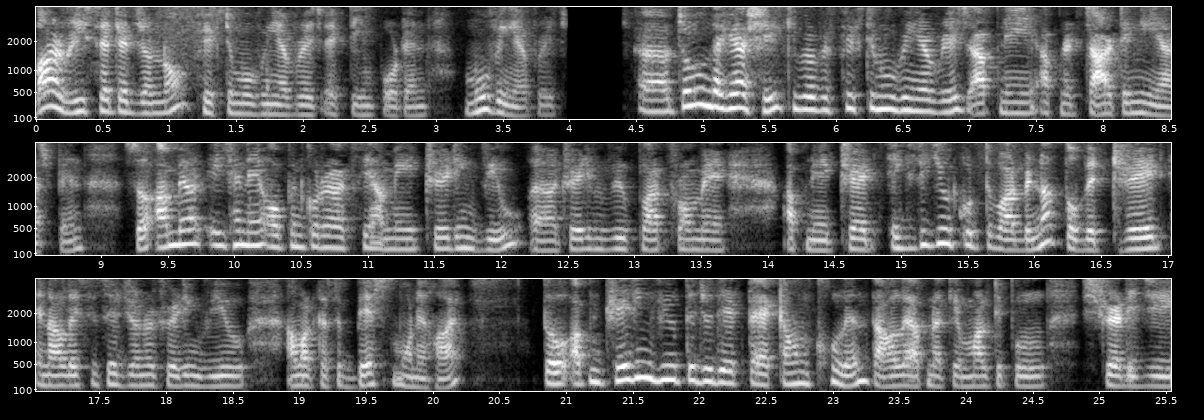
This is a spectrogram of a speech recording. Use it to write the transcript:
বা রিসেটের জন্য ফিফটি মুভিং অ্যাভারেজ একটি ইম্পর্টেন্ট মুভিং অ্যাভারেজ চলুন দেখে আসি কীভাবে ফিফটি মুভিং অ্যাভারেজ আপনি আপনার চার্টে নিয়ে আসবেন। সো আমি এইখানে ওপেন করে রাখছি, আমি ট্রেডিং ভিউ ট্রেডিং ভিউ প্ল্যাটফর্মে আপনি ট্রেড এক্সিকিউট করতে পারবেন না, তবে ট্রেড অ্যানালাইসিসের জন্য ট্রেডিং ভিউ আমার কাছে বেস্ট মনে হয়। তো আপনি ট্রেডিং ভিউতে যদি একটা অ্যাকাউন্ট খোলেন, তাহলে আপনাকে মাল্টিপল স্ট্র্যাটেজি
